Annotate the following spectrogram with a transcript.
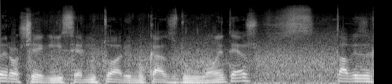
para o Chega, e isso é notório no caso do Alentejo, talvez uh,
